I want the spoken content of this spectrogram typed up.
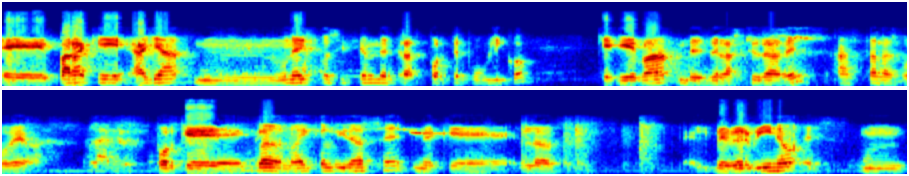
eh, para que haya mm, una disposición de transporte público que lleva desde las ciudades hasta las bodegas. Claro. Porque, claro, no hay que olvidarse de que los, el beber vino es un-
